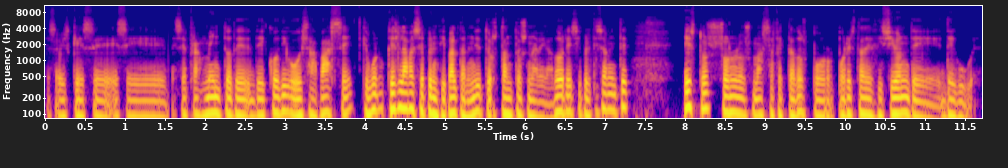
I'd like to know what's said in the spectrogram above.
Ya sabéis que ese, fragmento de, código, esa base, que bueno, que es la base principal también de otros tantos navegadores y precisamente estos son los más afectados por, por esta decisión de, Google.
